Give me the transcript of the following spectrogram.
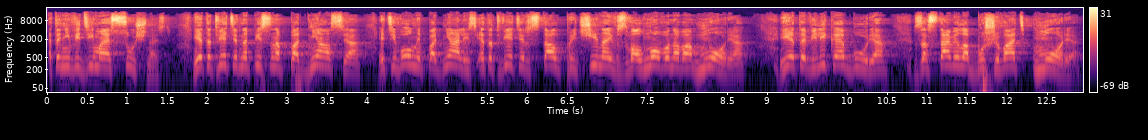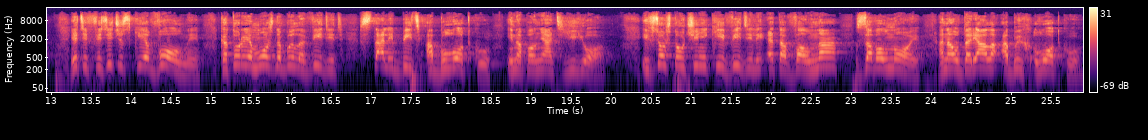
это невидимая сущность. И этот ветер, написано, поднялся, эти волны поднялись, этот ветер стал причиной взволнованного моря. И эта великая буря заставила бушевать море. Эти физические волны, которые можно было видеть, стали бить об лодку и наполнять ее. И все, что ученики видели, это волна за волной. Она ударяла об их лодку.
